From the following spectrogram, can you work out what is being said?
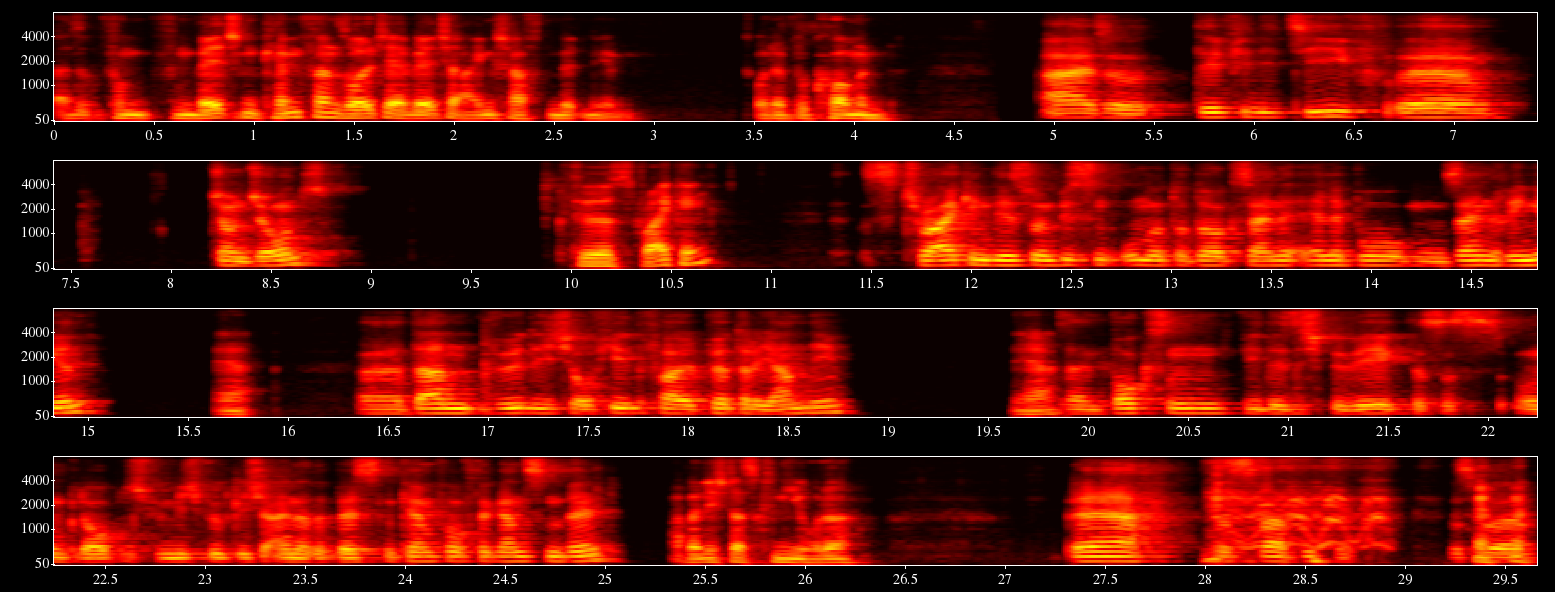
also von, von welchen Kämpfern sollte er welche Eigenschaften mitnehmen oder bekommen? Also definitiv äh, John Jones. Für Striking? Striking, der ist so ein bisschen unorthodox, seine Ellenbogen, sein Ringen. Ja. Äh, dann würde ich auf jeden Fall Petr Jan nehmen. Ja. Sein Boxen, wie der sich bewegt, das ist unglaublich. Für mich wirklich einer der besten Kämpfer auf der ganzen Welt. Aber nicht das Knie, oder? Ja, das war bitter. Das war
